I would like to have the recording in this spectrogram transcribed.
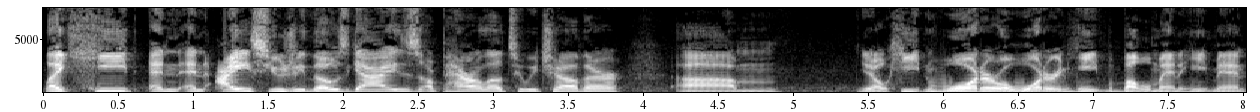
like heat and and ice. Usually those guys are parallel to each other. Um, you know, heat and water, or water and heat with Bubble Man and Heat Man.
